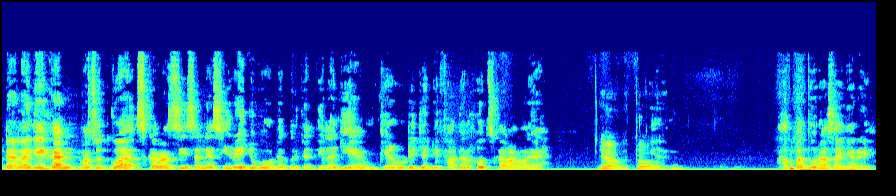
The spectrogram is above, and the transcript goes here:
Dan lagi kan maksud gua sekarang seasonnya si Ray juga udah berganti lagi ya. Mungkin udah jadi fatherhood sekarang lah ya. Ya betul. Ya, Apa tuh rasanya Ray?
